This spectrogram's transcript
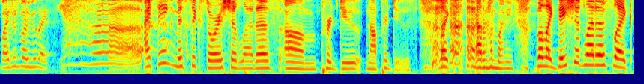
But I just want to be like, yeah. I think Mystic Stories should let us um produce, not produce. Like I don't have money, but like they should let us like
